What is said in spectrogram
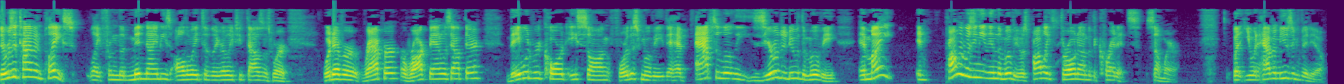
there was a time and place, like from the mid 90s all the way to the early 2000s, where whatever rapper or rock band was out there, they would record a song for this movie that had absolutely zero to do with the movie. It might, it probably wasn't even in the movie. It was probably thrown onto the credits somewhere. But you would have a music video.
